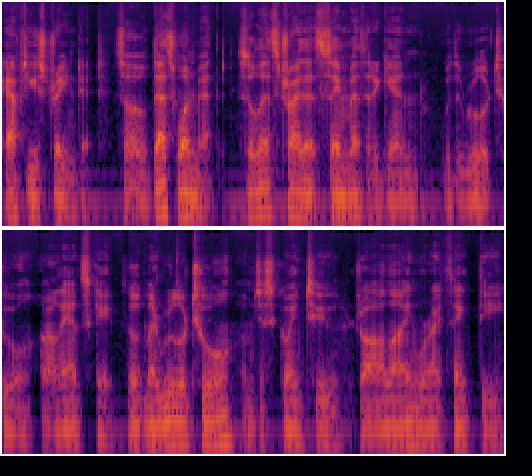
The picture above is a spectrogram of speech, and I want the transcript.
after you straightened it. So that's one method. So let's try that same method again with the ruler tool on a landscape. So with my ruler tool, I'm just going to draw a line where I think the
